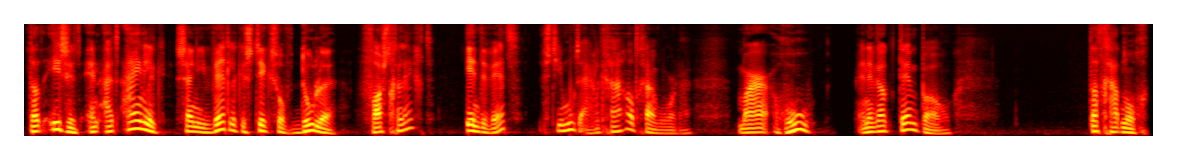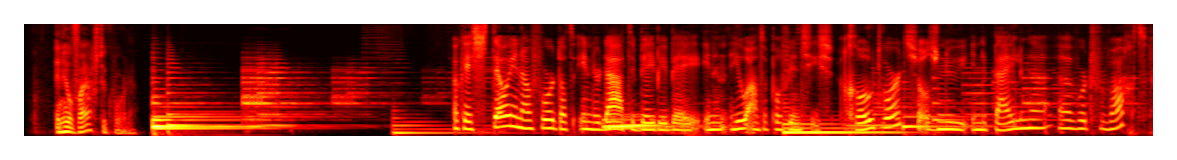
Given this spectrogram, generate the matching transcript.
Dat is het. En uiteindelijk zijn die wettelijke stikstofdoelen vastgelegd in de wet. Dus die moeten eigenlijk gehaald gaan worden. Maar hoe en in welk tempo, dat gaat nog een heel vraagstuk worden. Oké, stel je nou voor dat inderdaad de BBB in een heel aantal provincies groot wordt, zoals nu in de peilingen uh, wordt verwacht.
